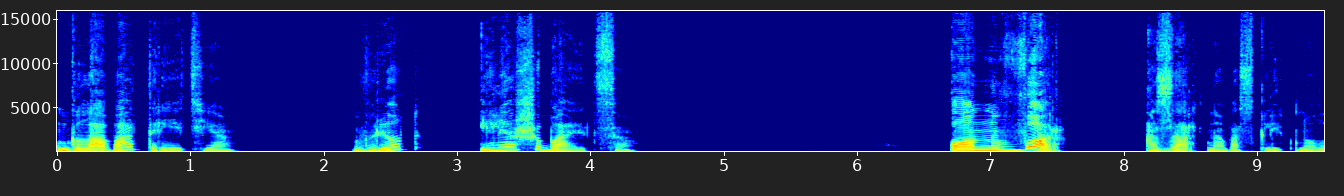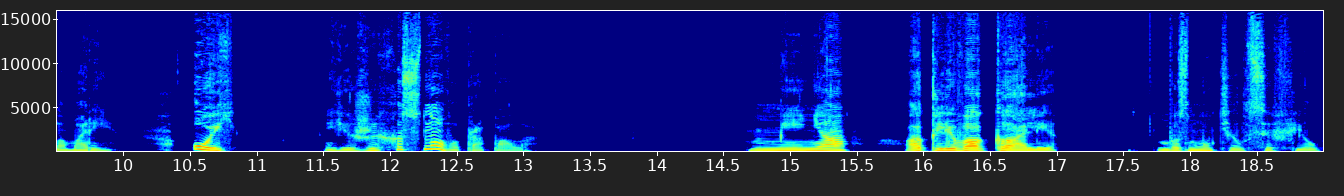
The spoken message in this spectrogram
Глава третья. Врет или ошибается? «Он вор!» — азартно воскликнула Мари. «Ой!» — ежиха снова пропала. «Меня оклевакали!» — возмутился Фил.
